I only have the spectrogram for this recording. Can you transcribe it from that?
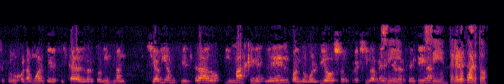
se produjo la muerte del fiscal Alberto Nisman, se habían filtrado imágenes de él cuando volvió sorpresivamente a la Argentina? Sí, del aeropuerto.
